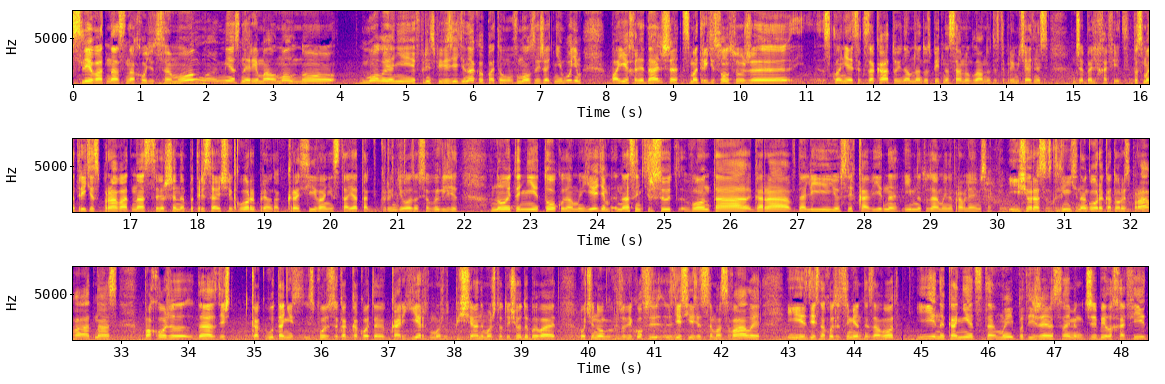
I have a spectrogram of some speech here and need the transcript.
Слева от нас находится мол местный, Ремал мол, но Молы, они, в принципе, везде одинаковые, поэтому в мол заезжать не будем. Поехали дальше. Смотрите, солнце уже склоняется к закату, и нам надо успеть на самую главную достопримечательность Джабель Хафид. Посмотрите, справа от нас совершенно потрясающие горы, прям так красиво они стоят, так грандиозно все выглядит. Но это не то, куда мы едем. Нас интересует вон та гора вдали, ее слегка видно, именно туда мы и направляемся. И еще раз взгляните на горы, которые справа от нас. Похоже, да, здесь как будто они используются как какой-то карьер, может быть, песчаный, может, что-то еще добывают. Очень много грузовиков здесь ездят, самосвалы, и здесь находится цементный завод. И, наконец-то, мы подъезжаем с вами к Джибила Хафид.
